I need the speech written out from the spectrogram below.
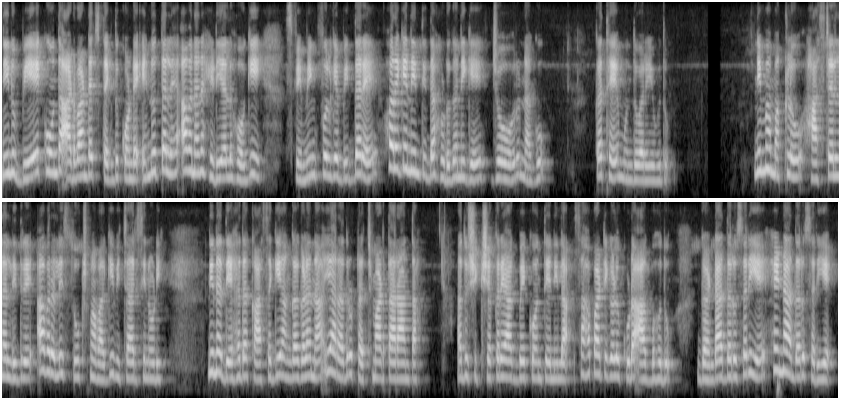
ನೀನು ಬೇಕು ಅಂತ ಅಡ್ವಾಂಟೇಜ್ ತೆಗೆದುಕೊಂಡೆ ಎನ್ನುತ್ತಲೇ ಅವನನ್ನು ಹಿಡಿಯಲು ಹೋಗಿ. ಸ್ವಿಮ್ಮಿಂಗ್ ಪೂಲ್ಗೆ ಬಿದ್ದರೆ ಹೊರಗೆ ನಿಂತಿದ್ದ ಹುಡುಗನಿಗೆ ಜೋರು ನಗು. ಕಥೆ ಮುಂದುವರಿಯುವುದು. ನಿಮ್ಮ ಮಕ್ಕಳು ಹಾಸ್ಟೆಲ್ನಲ್ಲಿದ್ದರೆ ಅವರಲ್ಲಿ ಸೂಕ್ಷ್ಮವಾಗಿ ವಿಚಾರಿಸಿ ನೋಡಿ. ನಿನ್ನ ದೇಹದ ಖಾಸಗಿ ಅಂಗಗಳನ್ನು ಯಾರಾದರೂ ಟಚ್ ಮಾಡ್ತಾರಾ ಅಂತ. ಅದು ಶಿಕ್ಷಕರೇ ಆಗಬೇಕು ಅಂತೇನಿಲ್ಲ, ಸಹಪಾಠಿಗಳು ಕೂಡ ಆಗಬಹುದು. ಗಂಡಾದರೂ ಸರಿಯೇ, ಹೆಣ್ಣಾದರೂ ಸರಿಯೇ.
